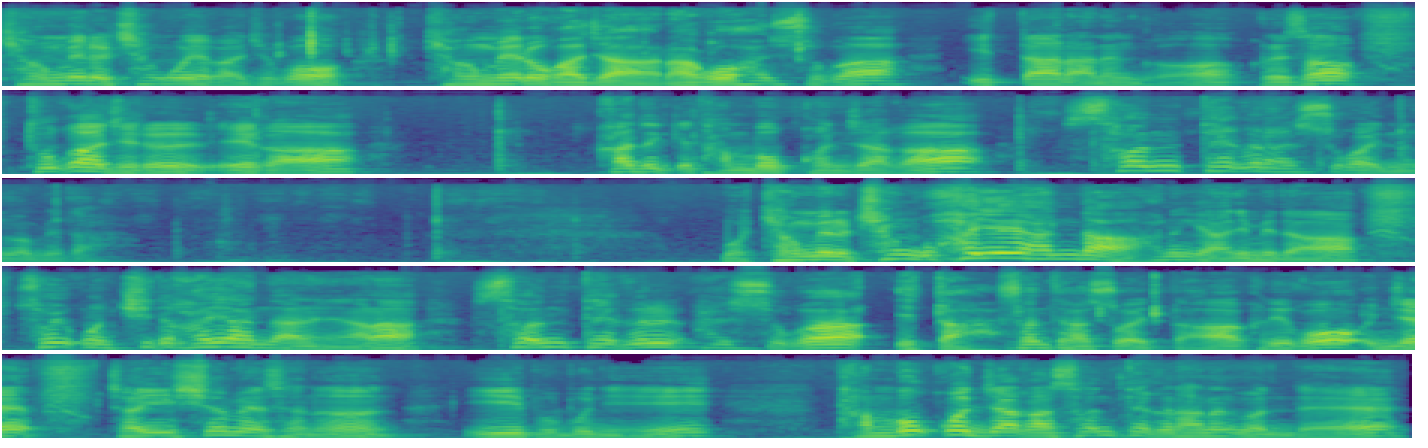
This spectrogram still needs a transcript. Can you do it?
경매를 청구해가지고 경매로 가자라고 할 수가 있다라는 거. 그래서 두 가지를 얘가 가등기 담보권자가 선택을 할 수가 있는 겁니다. 뭐 경매를 청구하여야 한다 하는 게 아닙니다. 소유권 취득하여야 한다는 게 아니라 선택을 할 수가 있다. 선택할 수가 있다. 그리고 이제 저희 시험에서는 이 부분이 담보권자가 선택을 하는 건데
